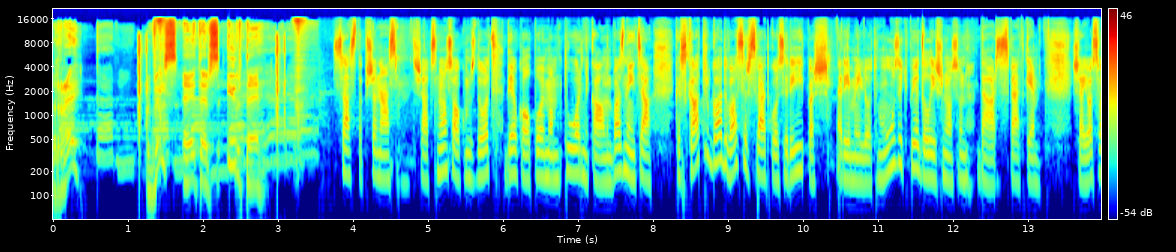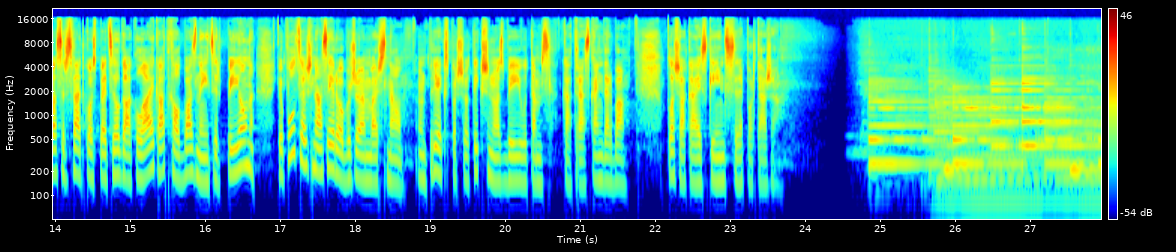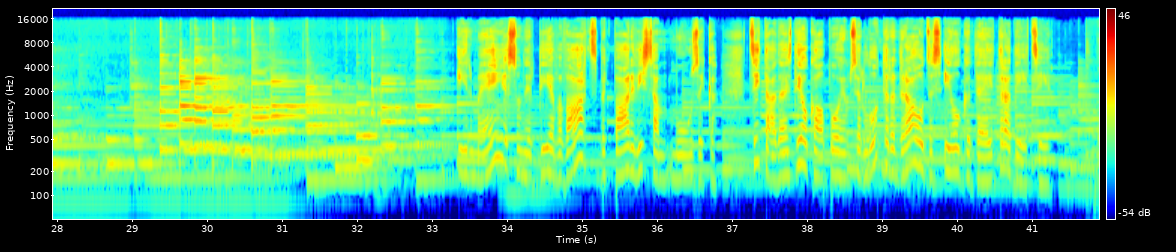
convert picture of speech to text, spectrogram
Re! Viss ēters ir te! Sastapšanās. Šāds nosaukums dots dievkalpojumam Torņa kalna baznīcā, kas katru gadu vasaras svētkos ir īpašs ar iemīļotu mūziķu piedalīšanos un dārza svētkiem. Šajos vasaras svētkos pēc ilgāka laika atkal baznīca ir pilna, jo pulcēšanās ierobežojumi vairs nav, un prieks par šo tikšanos bija jūtams katrā skaņdarbā. Plašākā aizkīnas reportāžā. Mējas un ir dieva vārds, bet pāri visam mūzika. Citādais dievkalpojums ir Lutera draudzes ilgadēja tradīcija.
